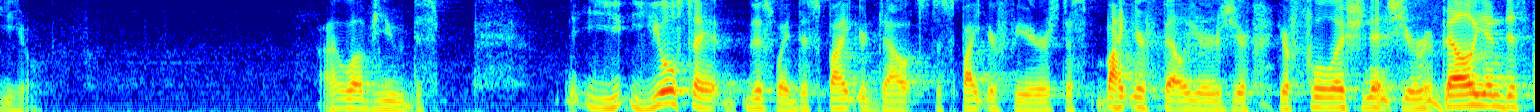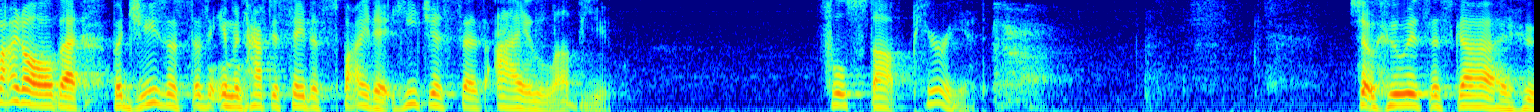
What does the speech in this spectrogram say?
you. I love you. You'll say it this way despite your doubts, despite your fears, despite your failures, your, your foolishness, your rebellion, despite all that. But Jesus doesn't even have to say despite it. He just says, I love you. Full stop, period. So, who is this guy who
